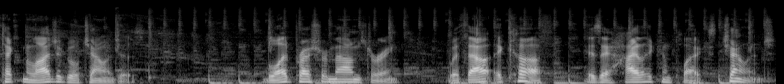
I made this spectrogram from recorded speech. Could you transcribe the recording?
Technological challenges Blood pressure monitoring without a cuff is a highly complex challenge.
